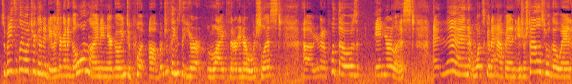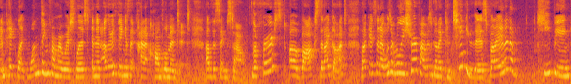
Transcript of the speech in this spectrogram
So basically what you're gonna do is you're gonna go online and you're going to put a bunch of things that you're like that are in your wish list. Uh, you're gonna put those in your list and then what's going to happen is your stylist will go in and pick like one thing from your wish list and then other things that kind of complement it of the same style. The first uh, box that I got, like I said, I wasn't really sure if I was going to continue this, but I ended up keeping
